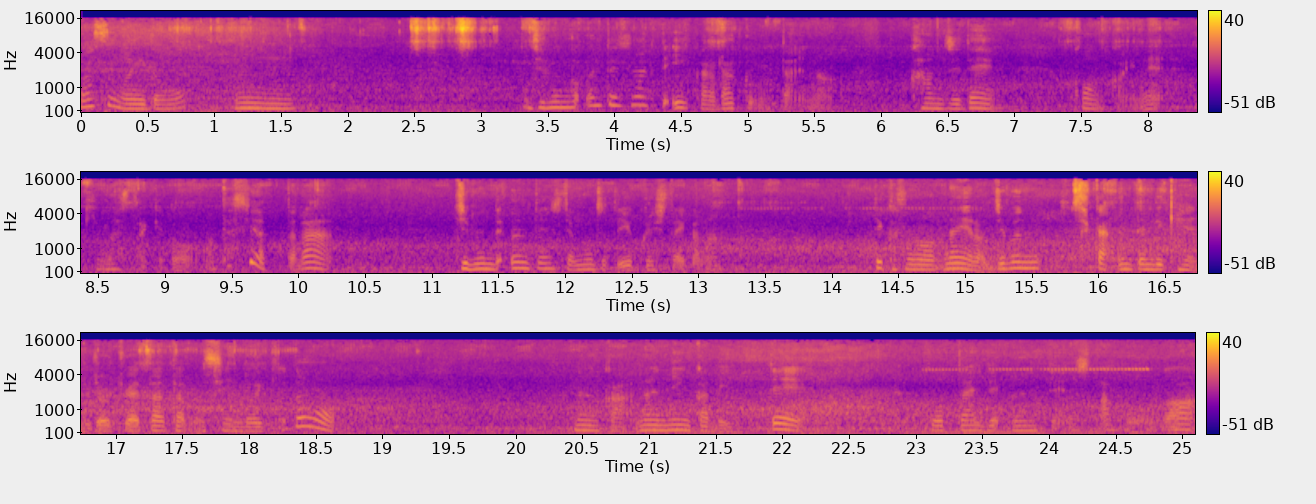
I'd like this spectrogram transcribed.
バスの移動？うん。自分が運転しなくていいから楽みたいな感じで今回ね来ましたけど私やったら自分で運転してもうちょっとゆっくりしたいかな。っていうかその何やろ自分しか運転できへん状況やったら多分しんどいけどなんか何人かで行って交代で運転した方が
